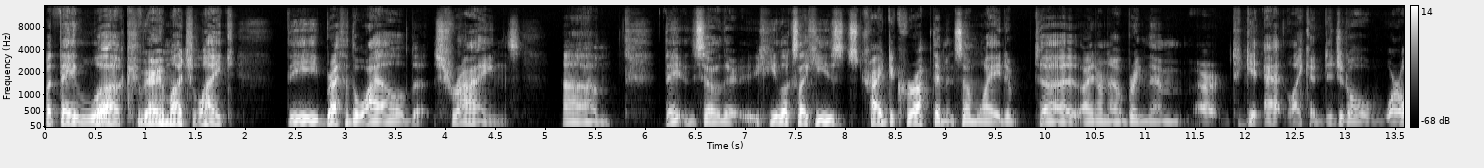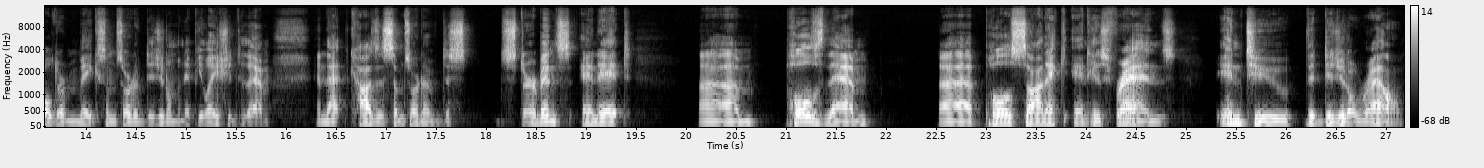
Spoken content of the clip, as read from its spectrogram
but they look very much like the Breath of the Wild shrines. Um, they so he looks like he's tried to corrupt them in some way to to I don't know bring them or to get at like a digital world or make some sort of digital manipulation to them, and that causes some sort of dis- disturbance and it um, pulls them, uh, pulls Sonic and his friends into the digital realm,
